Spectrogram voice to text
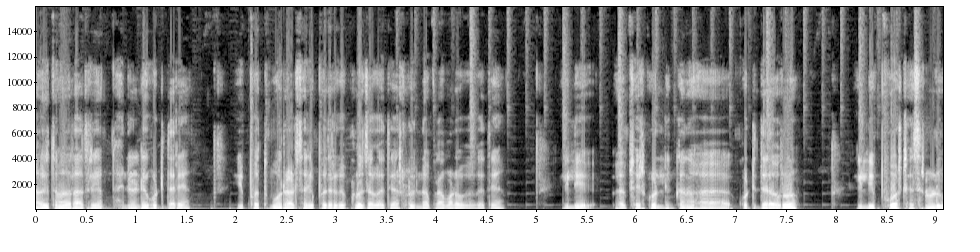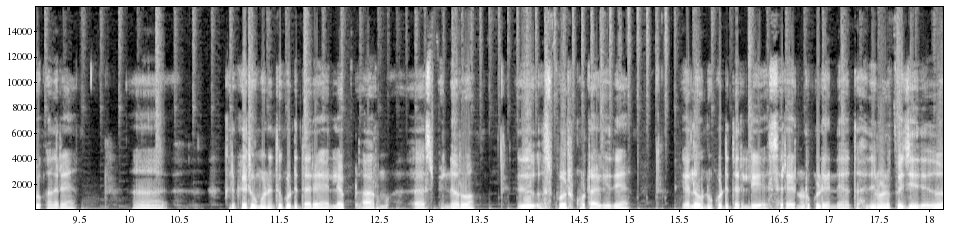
ಆಗುತ್ತೆ ರಾತ್ರಿ ಹನ್ನೆರಡು ಕೊಟ್ಟಿದ್ದಾರೆ. ಇಪ್ಪತ್ತ್ಮೂರು ಎರಡು ಸಾವಿರದ ಇಪ್ಪತ್ತೆರಡಕ್ಕೆ ಕ್ಲೋಸ್ ಆಗುತ್ತೆ. ಅಷ್ಟೊಂದು ಅಪ್ಲೈ ಮಾಡಬೇಕಾಗುತ್ತೆ. ಇಲ್ಲಿ ವೆಬ್ಸೈಟ್ ಕೊಡ್ ಲಿಂಕನ್ನು ಕೊಟ್ಟಿದ್ದಾರೆ ಅವರು. ಇಲ್ಲಿ ಪೋಸ್ಟ್ ಹೆಸರು ನೋಡಬೇಕಂದ್ರೆ ಕ್ರಿಕೆಟ್ ವುಮನ್ ಅಂತ ಕೊಟ್ಟಿದ್ದಾರೆ. ಲೆಫ್ಟ್ ಆರ್ಮ್ ಸ್ಪಿನ್ನರು ಇದು ಸ್ಪೋರ್ಟ್ಸ್ ಕೋಟ್ ಆಗಿದೆ. ಎಲ್ಲವನ್ನು ಕೊಟ್ಟಿದ್ದಾರೆ ಇಲ್ಲಿ. ಸರಿಯಾಗಿ ನೋಡ್ಕೊಳ್ಳಿ. ಅಂತ ಹದಿನೇಳು ಪೇಜ್ ಇದೆ ಅದು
